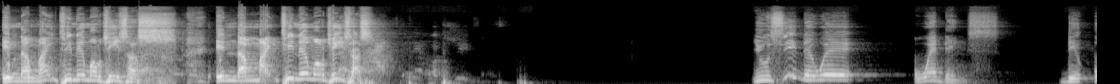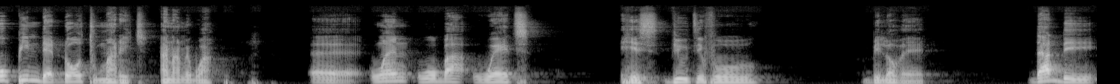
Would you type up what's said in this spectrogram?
In the mighty name of Jesus. In the mighty name of Jesus. You see the way weddings they open the door to marriage. I'm uh, when Woba wed his beautiful beloved, that day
